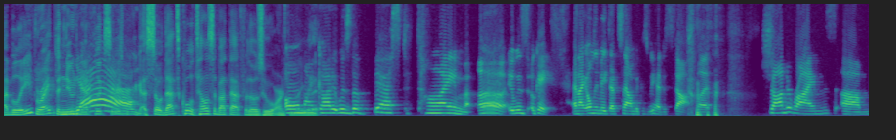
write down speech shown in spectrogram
I believe, right? The new Yeah. Netflix series. So that's cool. Tell us about that for those who aren't oh my with it. god it was the best time uh it was okay and i only make that sound because we had to stop but shonda rhimes um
